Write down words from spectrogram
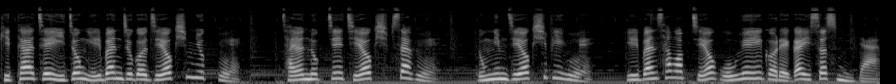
기타 제2종 일반 주거 지역 16회, 자연녹지 지역 14회, 농림지역 12회, 일반 상업지역 5회의 거래가 있었습니다.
